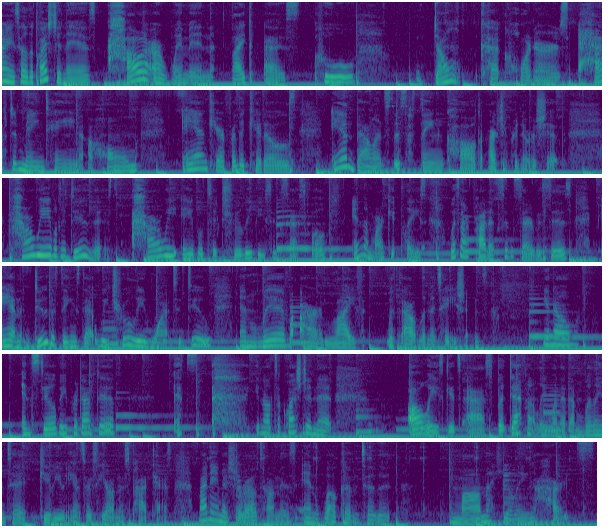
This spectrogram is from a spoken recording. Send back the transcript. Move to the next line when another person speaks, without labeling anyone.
All right, so the question is how are women like us who don't cut corners, have to maintain a home and care for the kiddos and balance this thing called entrepreneurship? How are we able to do this? How are we able to truly be successful in the marketplace with our products and services and do the things that we truly want to do and live our life without limitations? You know, and still be productive? It's, you know, it's a question that always gets asked, but definitely one that I'm willing to give you answers here on this podcast. My name is Sherriel Thomas, and welcome to the Mom Healing Hearts.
